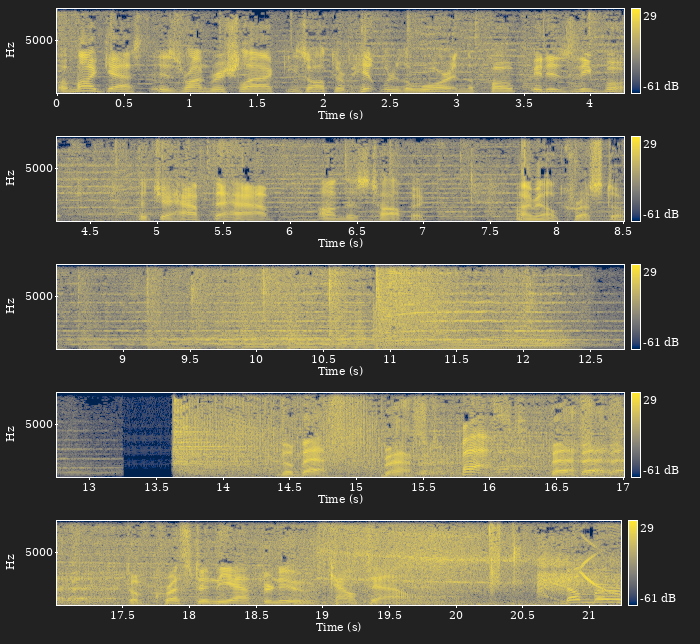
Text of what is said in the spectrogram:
uh, my guest is Ron Rychlak. He's author of Hitler, the War, and the Pope. It is the book that you have to have on this topic. I'm Al Kresta. The best. Best. Best. Best. Best. Of Kresta in the Afternoon Countdown. Number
